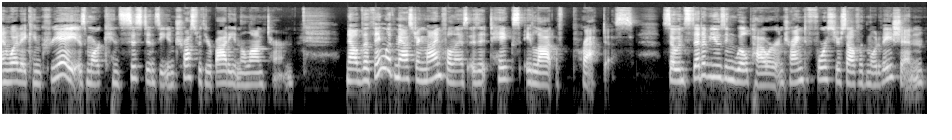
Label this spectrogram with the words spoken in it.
And what it can create is more consistency and trust with your body in the long term. Now, the thing with mastering mindfulness is it takes a lot of practice. So instead of using willpower and trying to force yourself with motivation,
